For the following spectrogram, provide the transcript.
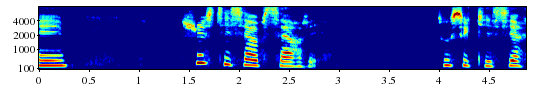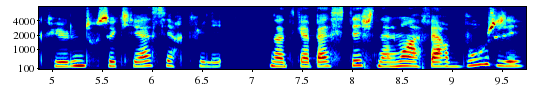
et juste ici observer tout ce qui circule, tout ce qui a circulé, notre capacité finalement à faire bouger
